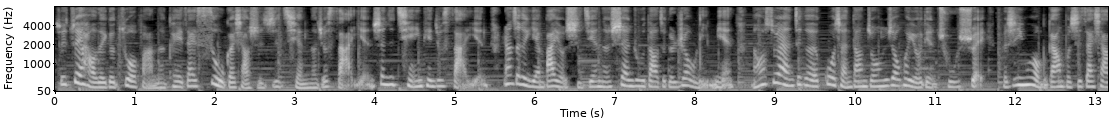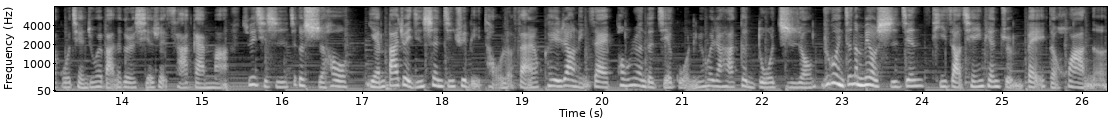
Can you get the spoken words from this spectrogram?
所以最好的一个做法呢，可以在四五个小时之前呢就撒盐，甚至前一天就撒盐，让这个盐巴有时间呢渗入到这个肉里面。然后虽然这个过程当中肉会有点出水，可是因为我们刚刚不是在下锅前就会把那个血水擦干吗？所以其实这个时候盐巴就已经渗进去里头了，反而可以让你在烹饪的结果里面会让它更多汁哦。如果你真的没有时间提早前一天准备的话呢，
